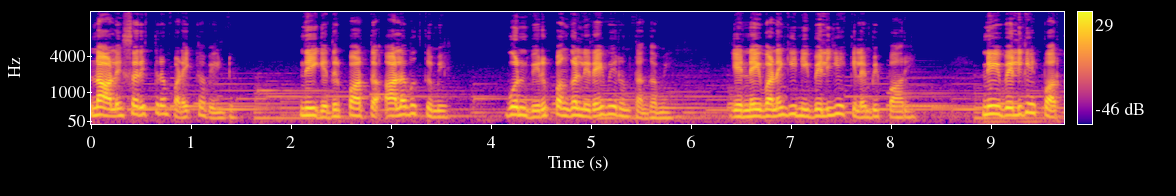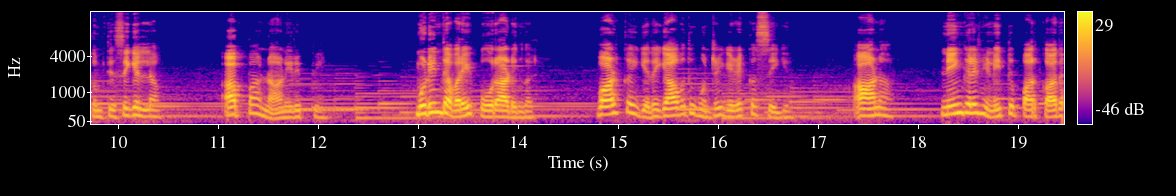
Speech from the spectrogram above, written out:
நாளை சரித்திரம் படைக்க வேண்டும். நீ எதிர்பார்த்த அளவுக்கு மேல் உன் விருப்பங்கள் நிறைவேறும் தங்கமே. என்னை வணங்கி நீ வெளியே கிளம்பி பாரு நீ வெளியே பார்க்கும் திசையெல்லாம் அப்பா நான் இருப்பேன். முடிந்தவரை போராடுங்கள். வாழ்க்கை எதையாவது ஒன்றை இழக்க செய்யும். ஆனால் நீங்களே நினைத்து பார்க்காத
